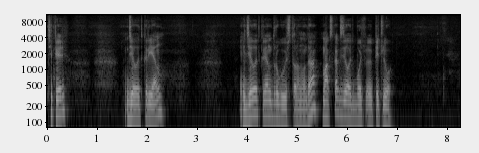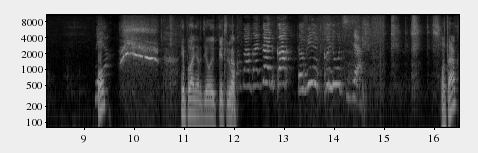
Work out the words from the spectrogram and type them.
Теперь делает крен. И делает крен в другую сторону, да? Макс, как сделать э, петлю? Оп. И планер делает петлю. Как? Вот так?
